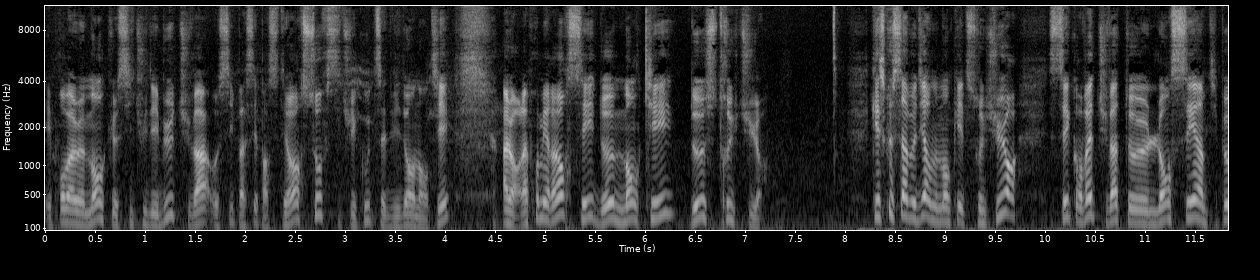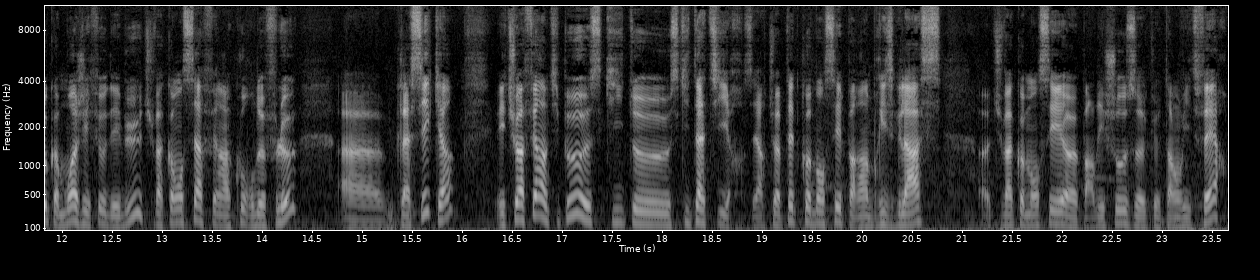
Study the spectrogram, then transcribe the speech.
Et probablement que si tu débutes, tu vas aussi passer par cette erreur, sauf si tu écoutes cette vidéo en entier. Alors la première erreur, c'est de manquer de structure. Qu'est-ce que ça veut dire de manquer de structure? C'est qu'en fait, tu vas te lancer un petit peu comme moi j'ai fait au début. Tu vas commencer à faire un cours de FLE. Euh, classique, hein, et tu vas faire un petit peu ce qui te, ce qui t'attire. C'est-à-dire, tu vas peut-être commencer par un brise-glace, euh, tu vas commencer par des choses que tu as envie de faire,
